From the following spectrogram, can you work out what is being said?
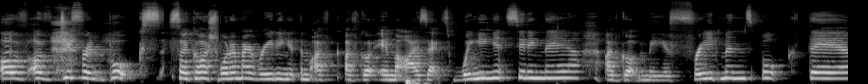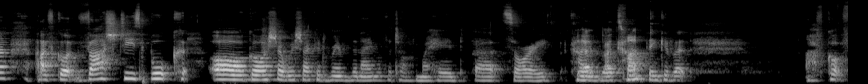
of, of different books. So, gosh, what am I reading at them? I've I've got Emma Isaac's Winging It sitting there. I've got Mia Freedman's book there. I've got Vashti's book. Oh gosh, I wish I could remember the name off the top of my head. Uh, sorry, I can't. Yeah, I can't think of it. I've got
